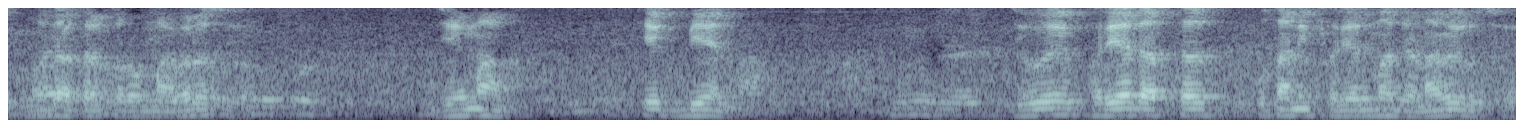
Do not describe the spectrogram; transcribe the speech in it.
ગુનો દાખલ કરવામાં આવેલો છે. જેમાં એક બેન જેઓએ ફરિયાદ આપતા પોતાની ફરિયાદમાં જણાવેલું છે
